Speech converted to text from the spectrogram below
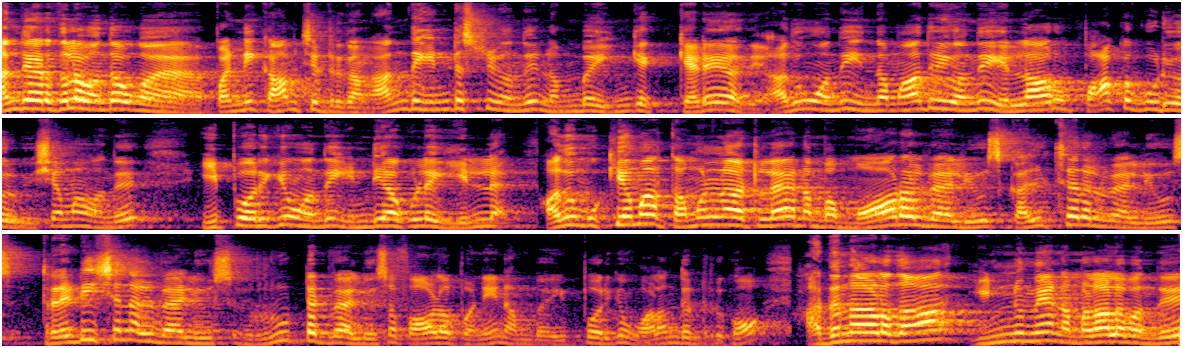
அந்த இடத்துல வந்து அவங்க பண்ணி காமிச்சிட்டு இருக்காங்க. அந்த இண்டஸ்ட்ரி வந்து நம்ம இங்கே கிடையாது. அதுவும் வந்து இந்த மாதிரி வந்து எல்லாரும் பார்க்கக்கூடிய ஒரு விஷயமா வந்து இப்போ வரைக்கும் வந்து இந்தியாவுக்குள்ளே இல்லை. அதுவும் முக்கியமாக தமிழ்நாட்டில் நம்ம moral values cultural values traditional values rooted வேல்யூஸை ஃபாலோ பண்ணி நம்ம இப்போ வரைக்கும் வளர்ந்துட்டு இருக்கோம். அதனால தான் இன்னுமே நம்மளால் வந்து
